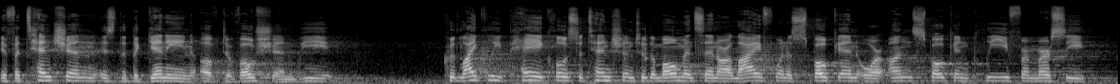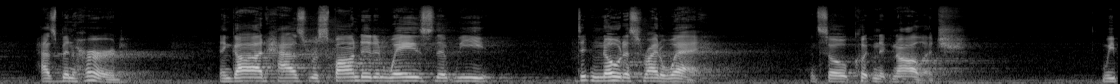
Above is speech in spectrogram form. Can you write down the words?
If attention is the beginning of devotion, we could likely pay close attention to the moments in our life when a spoken or unspoken plea for mercy has been heard and God has responded in ways that we didn't notice right away and so couldn't acknowledge. We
